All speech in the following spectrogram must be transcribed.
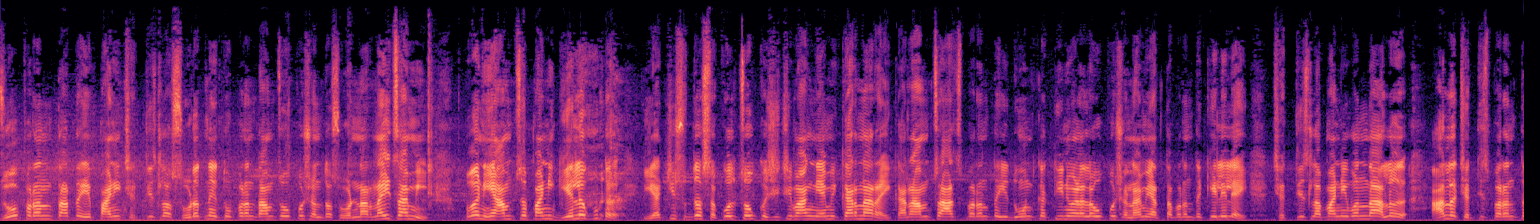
जोपर्यंत आता हे पाणी छत्तीसला सोडत नाही तोपर्यंत आमचं उपोषण तर सोडणार नाहीच आम्ही. पण हे आमचं पाणी गेलं कुठं? याचीसुद्धा सखोल चौकशीची मागणी आम्ही करणार आहे. कारण आमचं आजपर्यंत ही दोन का तीन वेळेला उपोषण आम्ही आत्तापर्यंत केलेले आहे. छत्तीसला पाणी बंद आलं आलं छत्तीसपर्यंत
